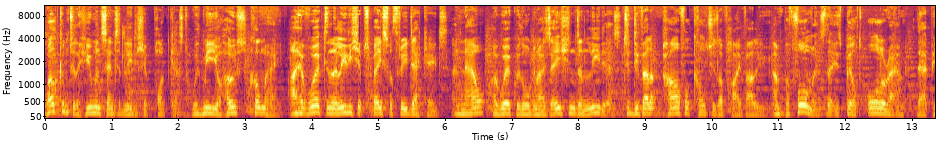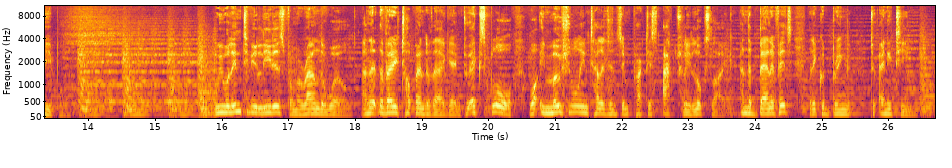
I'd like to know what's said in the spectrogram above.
Welcome to the Human Centered Leadership Podcast with me, your host, Kul I have worked in the leadership space for three decades, and now I work with organizations and leaders to develop powerful cultures of high value and performance that is built all around their people. We will interview leaders from around the world and at the very top end of their game to explore what emotional intelligence in practice actually looks like and the benefits that it could bring to any team.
